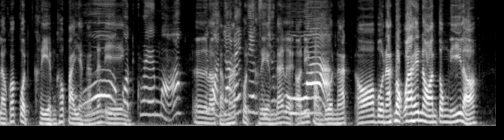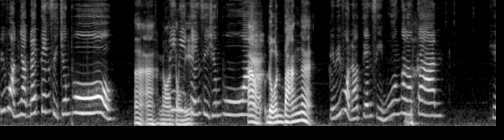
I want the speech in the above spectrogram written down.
เราก็กดเคลมเข้าไปอย่างนั้นนั่นเองโกดเครมเหรอ เออพี่เราฝนสามารถอยากได้กดเตียงเคลมสีชมได้เลยพูอ๋อ นี่ของอะโบนัส อ๋อ โบนัสบอกว่าให้นอนตรงนี้เหรอ พี่ฝนอยากได้เตียงสีชมพู อะอะนอนไม่ตรงมีนี้เตียงสีชมพูอะอ้าวโดนบังอะ เดี๋ยวพี่ฝนเอาเตียงสีม่วงก็แล้วกันโอ เค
